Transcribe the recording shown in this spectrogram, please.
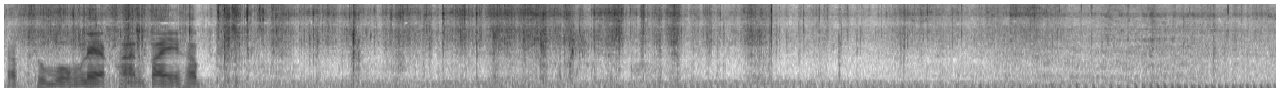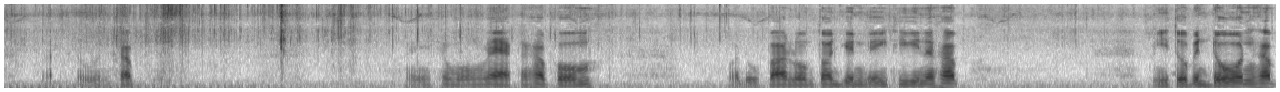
ครับชั่วโมงแรกผ่านไปครับ ดโดนครับในชั่วโมงแรกนะครับ ผม มาดูปลาลมตอนเย็นกันอีกทีนะครับ มีตัวเป็นโดนครับ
